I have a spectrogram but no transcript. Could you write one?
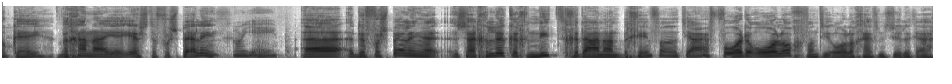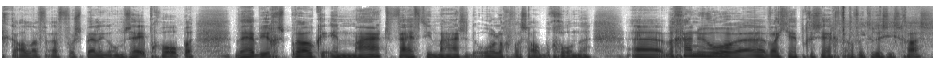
Oké, we gaan naar je eerste voorspelling. Oh jee. Eh, de voorspellingen zijn gelukkig niet gedaan aan het begin van het jaar, voor de oorlog. Want die oorlog heeft natuurlijk eigenlijk alle eh, voorspellingen om zeep geholpen. We hebben je gesproken in maart, 15 maart. De oorlog was al begonnen. Eh, we gaan nu horen wat je hebt gezegd over het Russisch gas.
